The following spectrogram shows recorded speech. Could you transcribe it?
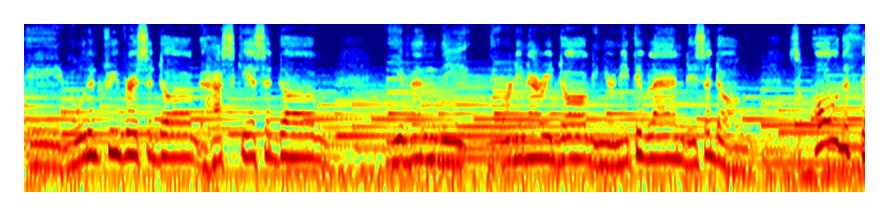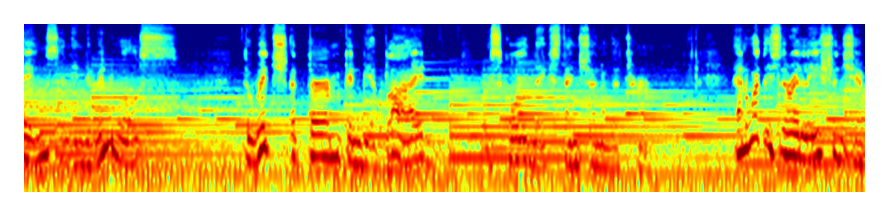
a golden retriever is a dog, a husky is a dog, even the, the ordinary dog in your native land is a dog. So all the things and individuals to which a term can be applied is called the extension of the term. And what is the relationship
